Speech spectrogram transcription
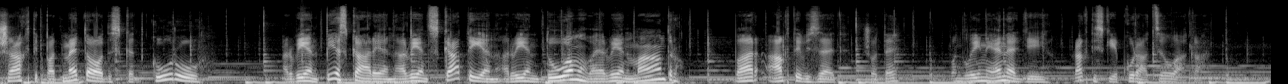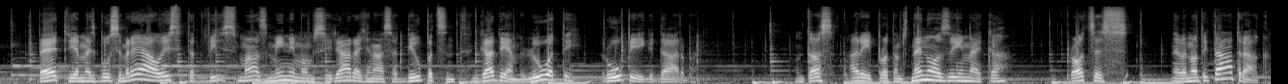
šahti pat metodes, kad guru ar vienu pieskārienu, ar vienu skatienu, ar vienu domu vai ar vienu mantru var aktivizēt šo te kundalīniju enerģiju praktiski jebkurā cilvēkā. Bet, ja mēs būsim realisti, tad vismaz minimums ir jārēķinās ar 12 gadiem ļoti rūpīga darba. Un tas arī, protams, nenozīmē, ka process nevar notikt ātrāk,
